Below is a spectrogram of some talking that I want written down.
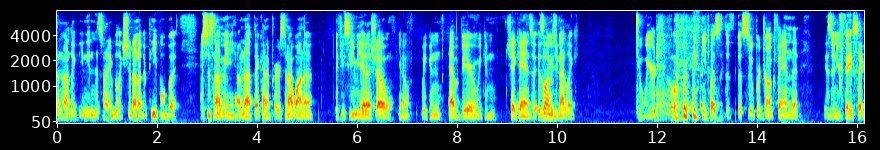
not like it's not even like shit on other people, but it's just not me. I'm not that kind of person. I want to. If you see me at a show, you know, we can have a beer and we can shake hands as long as you're not like too weird or you know the, the super drunk fan that is in your face like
